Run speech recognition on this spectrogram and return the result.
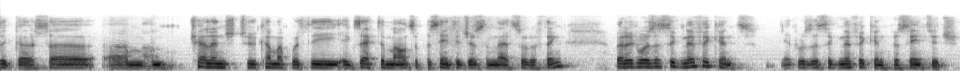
ago, so um, I'm challenged to come up with the exact amounts of percentages and that sort of thing but it was a significant it was a significant percentage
